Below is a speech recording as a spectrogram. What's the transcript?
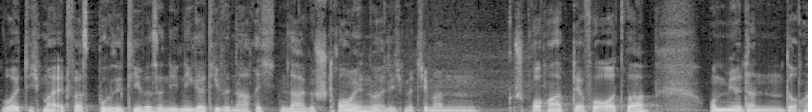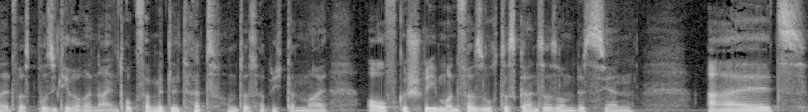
Wollte ich mal etwas Positives in die negative Nachrichtenlage streuen, weil ich mit jemandem gesprochen habe, der vor Ort war und mir dann doch einen etwas positiveren Eindruck vermittelt hat. Und das habe ich dann mal aufgeschrieben und versucht, das Ganze so ein bisschen als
